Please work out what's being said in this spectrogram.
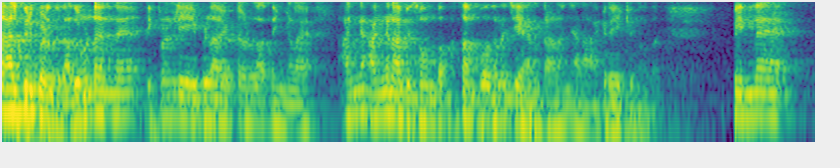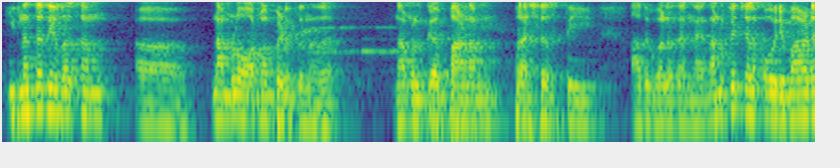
താല്പര്യപ്പെടുന്നില്ല. അതുകൊണ്ട് തന്നെ ഡിഫറെന്റ്ലി ഏബിൾ ആയിട്ടുള്ള നിങ്ങളെ അങ്ങ അങ്ങനെ അഭിസംബ സംബോധന ചെയ്യാനായിട്ടാണ് ഞാൻ ആഗ്രഹിക്കുന്നത്. പിന്നെ ഇന്നത്തെ ദിവസം നമ്മൾ ഓർമ്മപ്പെടുത്തുന്നത് നമ്മൾക്ക് പണം പ്രശസ്തി അതുപോലെ തന്നെ നമുക്ക് ചിലപ്പോൾ ഒരുപാട്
